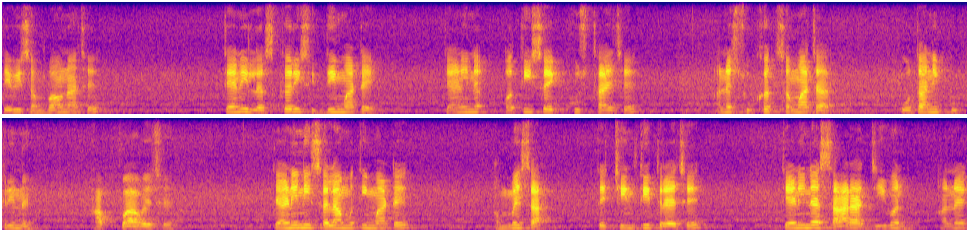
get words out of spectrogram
તેવી સંભાવના છે. તેની લશ્કરી સિદ્ધિ માટે તેણીને અતિશય ખુશ થાય છે અને સુખદ સમાચાર પોતાની પુત્રીને આપવા આવે છે. તેણીની સલામતી માટે હંમેશા તે ચિંતિત રહે છે. તેણીના સારા જીવન અને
